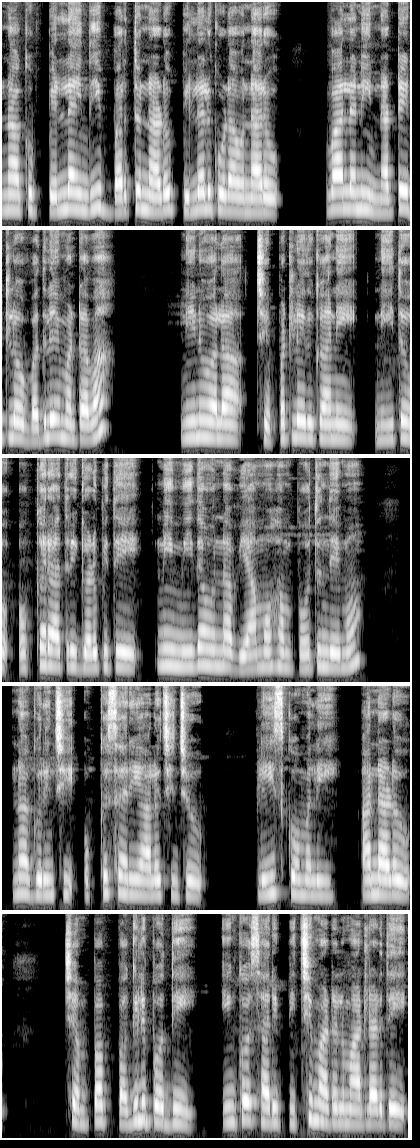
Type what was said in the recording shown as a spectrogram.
నాకు పెళ్ళైంది భర్తున్నాడు పిల్లలు కూడా ఉన్నారు. వాళ్ళని నట్టేట్లో వదిలేయమంటావా? నేను అలా చెప్పట్లేదు కానీ నీతో ఒక్క రాత్రి గడిపితే నీ మీద ఉన్న వ్యామోహం పోతుందేమో? నా గురించి ఒక్కసారి ఆలోచించు. ప్లీజ్ కోమలి అన్నాడు. చెంప పగిలిపోద్ది. ఇంకోసారి పిచ్చి మాటలు మాట్లాడితే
